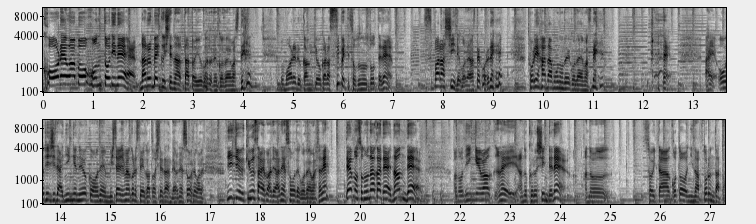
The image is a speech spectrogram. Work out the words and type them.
これはもう本当にねなるべくしてなったということでございますね。生まれる環境から全て整ってね素晴らしいでございますねこれね。鳥肌ものでございますね。はい王子時代人間の欲をね満たしまくる生活をしてたんだよね。そうでございます。29歳まではねそうでございましたね。でもその中でなんであの人間はねあの苦しんでねあのそういったことになっとるんだと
